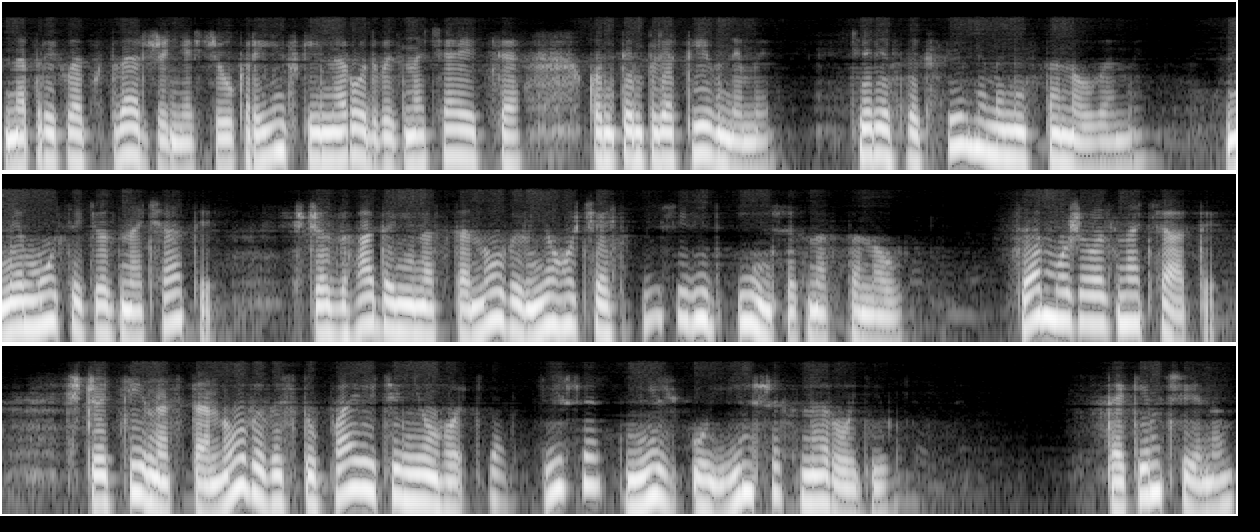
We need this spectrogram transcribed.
Наприклад, ствердження, що український народ визначається контемплятивними чи рефлексивними настановами, не мусить означати, що згадані настанови в нього частіші від інших настанов. Це може означати, що ці настанови виступають у нього частіше, ніж у інших народів. Таким чином,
